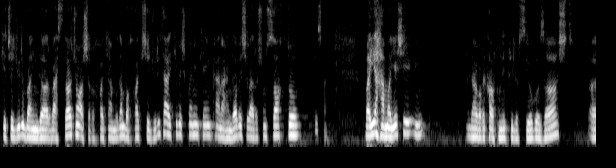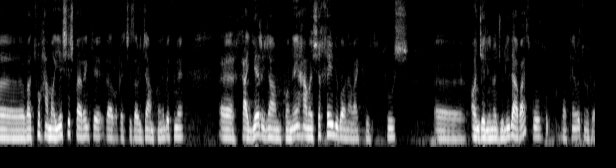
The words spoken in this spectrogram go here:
که چجوری با این دار بسته چون عاشق خاکم بودم با خاک چجوری ترکیبش کنیم که این پناهنده بشه براشون ساخت و و یه همایشی این در واقع کارخونه پیلوسیو گذاشت و تو همایشش برای اینکه در واقع چیزا رو جمع کنه بتونه خیر جمع کنه همایشه خیلی بانمک بود توش. آنجلینا جولی دعوت بود. خب ممکنه بتونه پوه.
